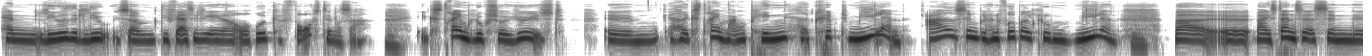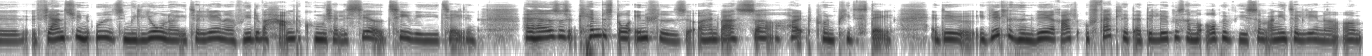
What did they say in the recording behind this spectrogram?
Han levede et liv, som de færdige overhovedet kan forestille sig. Ekstremt luksuriøst, øh, havde ekstremt mange penge, havde købt Milan ejede simpelthen fodboldklubben Milan, mm. var, øh, var i stand til at sende øh, fjernsyn ud til millioner italienere, fordi det var ham, der kommercialiserede tv i Italien. Han havde så kæmpe stor indflydelse, og han var så højt på en piedestal, at det i virkeligheden virker ret ufatteligt, at det lykkedes ham at overbevise så mange italienere om,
